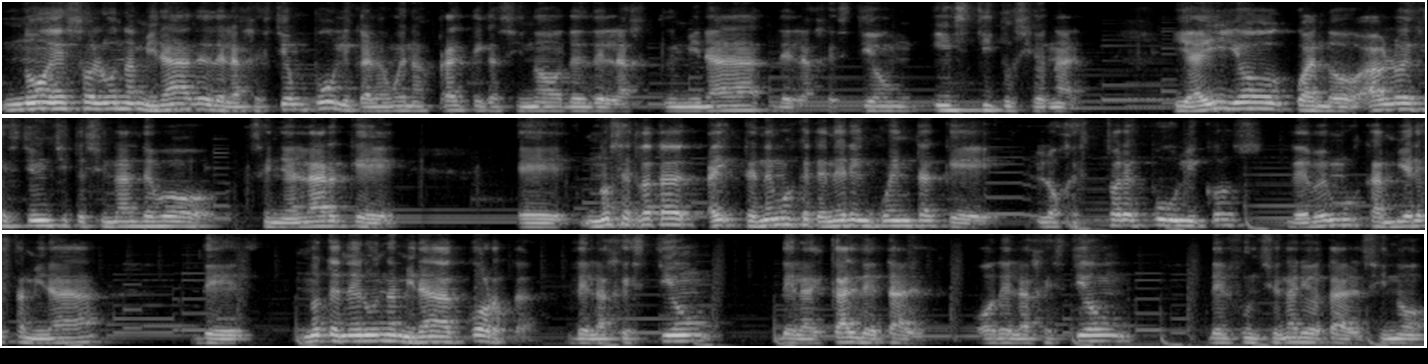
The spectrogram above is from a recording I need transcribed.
no es solo una mirada desde la gestión pública, las buenas prácticas, sino desde la mirada de la gestión institucional. Y ahí yo cuando hablo de gestión institucional debo señalar que eh, no se trata, tenemos que tener en cuenta que los gestores públicos debemos cambiar esta mirada de no tener una mirada corta de la gestión del alcalde tal o de la gestión del funcionario tal, sino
